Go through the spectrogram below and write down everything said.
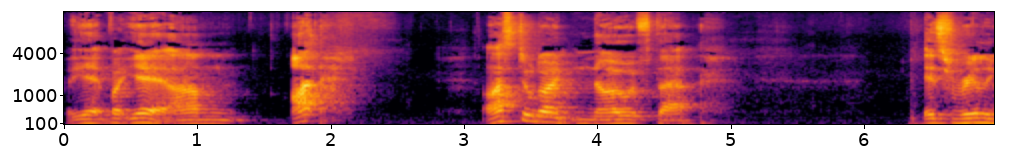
But yeah, but yeah, um, I I still don't know if that. It's really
